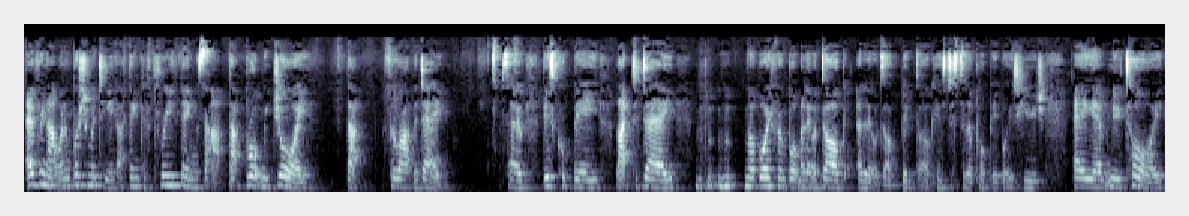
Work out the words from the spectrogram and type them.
every night when I'm brushing my teeth, I think of three things that that brought me joy that throughout the day. So this could be like today, my boyfriend bought my little dog, a little dog, big dog. He's just still a puppy, but he's huge. A um, new toy,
